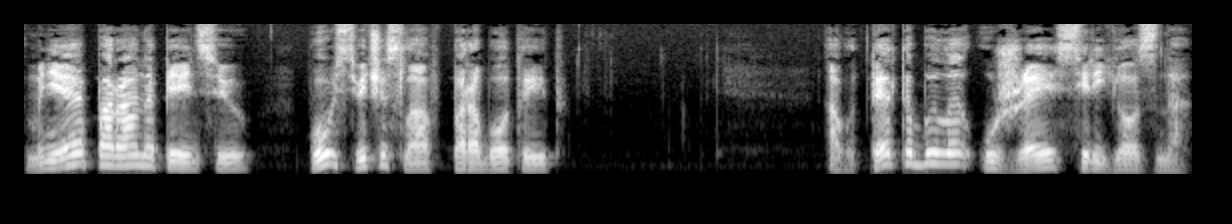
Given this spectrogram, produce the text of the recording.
«Мне пора на пенсию, пусть Вячеслав поработает». А вот это было уже серьезно.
